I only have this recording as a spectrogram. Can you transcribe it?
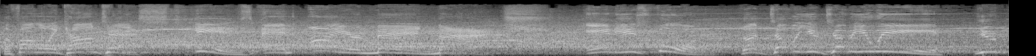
The following contest is an Iron Man match. And is for the WWE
